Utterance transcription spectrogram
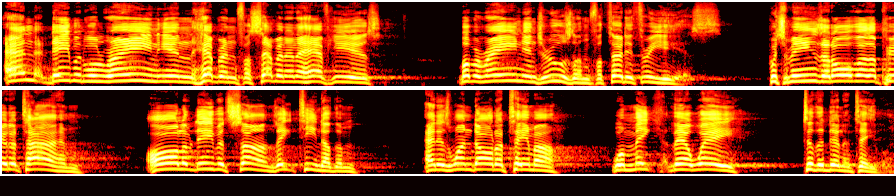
And David will reign in Hebron for seven and a half years, but will reign in Jerusalem for 33 years which means that over a period of time, all of David's sons, 18 of them, and his one daughter Tamar will make their way to the dinner table.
